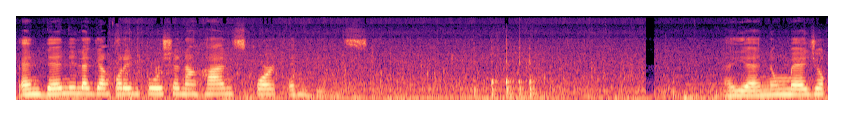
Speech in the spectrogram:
And then, nilagyan ko rin po siya ng Hans Pork and Beans. Ayan, nung medyo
